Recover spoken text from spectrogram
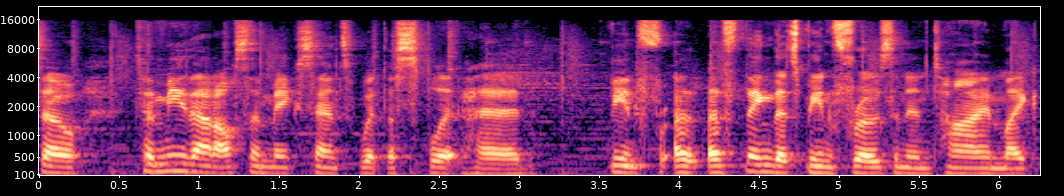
So to me, that also makes sense with a split head being fr- a, a thing that's being frozen in time. Like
